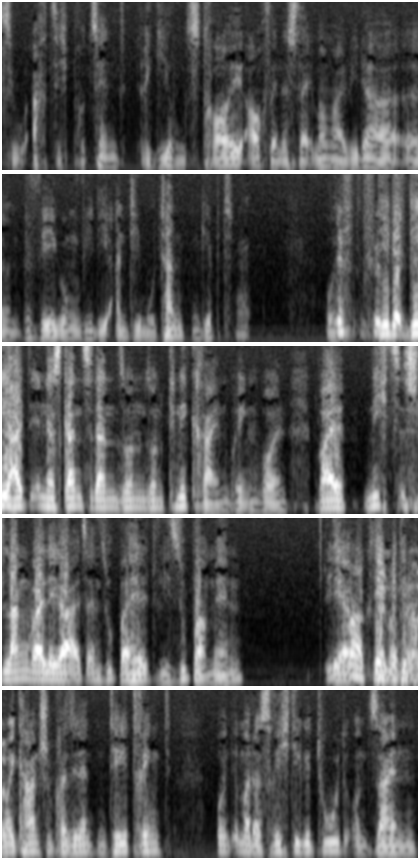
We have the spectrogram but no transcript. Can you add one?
zu 80 Prozent regierungstreu, auch wenn es da immer mal wieder äh, Bewegungen wie die Antimutanten gibt. Und die, die halt in das Ganze dann so einen so einen Knick reinbringen wollen. Weil nichts ist langweiliger als ein Superheld wie Superman, der, der mit dem amerikanischen Präsidenten Tee trinkt und immer das Richtige tut und seinen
